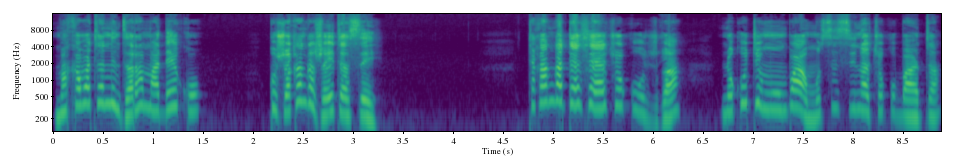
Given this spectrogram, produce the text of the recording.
Makavata nenzara madeko? Kuzvakanga zvaita sei? Takanga tashaya chokudya nokuti mumba hamusisina chokubata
